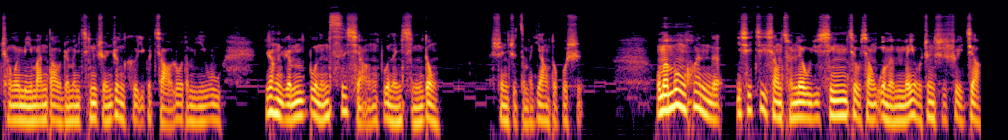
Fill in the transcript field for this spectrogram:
成为弥漫到人们精神任何一个角落的迷雾，让人不能思想，不能行动，甚至怎么样都不是。我们梦幻的。一些迹象存留于心，就像我们没有正式睡觉，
